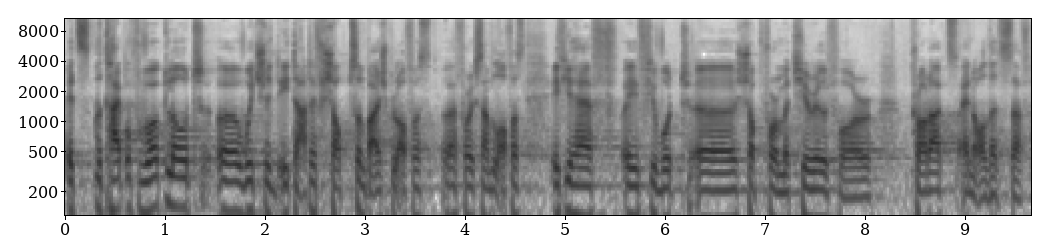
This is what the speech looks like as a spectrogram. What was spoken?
It's the type of workload uh, which a, a Datev shop, some Beispiel offers, uh, for example, offers. If you have, if you would uh, shop for material, for products, and all that stuff.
